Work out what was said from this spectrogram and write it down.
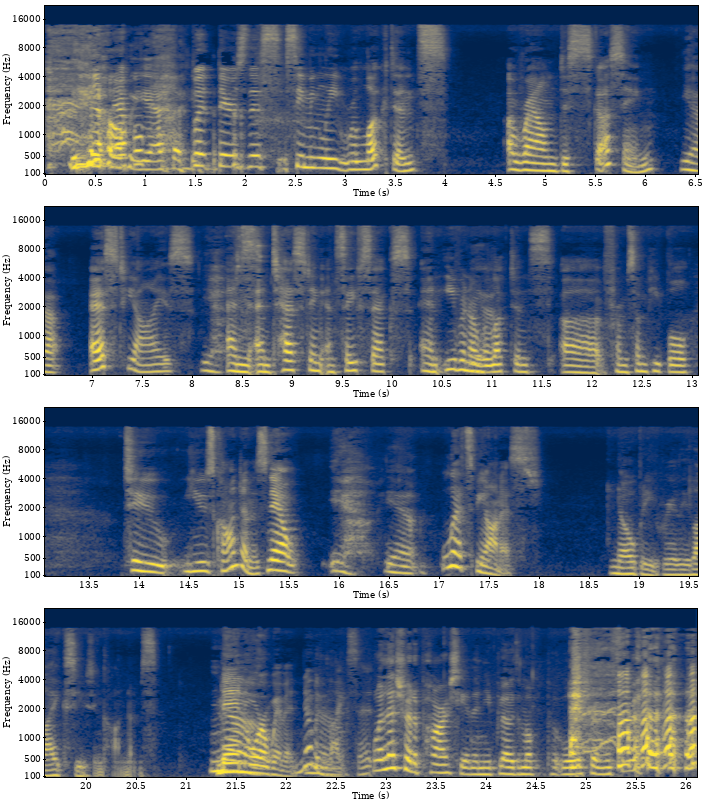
you Oh, yeah. But there's this seemingly reluctance around discussing yeah, STIs Yes. and, and testing and safe sex, and even a Yeah. reluctance uh, from some people to use condoms. Now, yeah, yeah. let's be honest. Nobody really likes using condoms. Men or women. Nobody No. likes it. Well, unless you're at a party and then you blow them up and put water in them.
